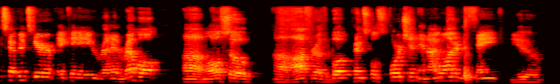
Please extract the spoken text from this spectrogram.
Scott here, aka Redhead Rebel, um, also uh, author of the book Principles of Fortune, and I wanted to thank you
